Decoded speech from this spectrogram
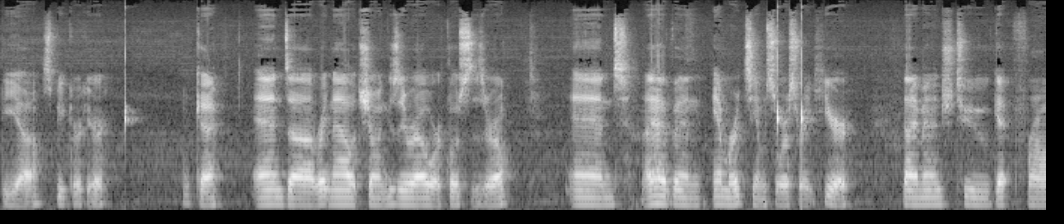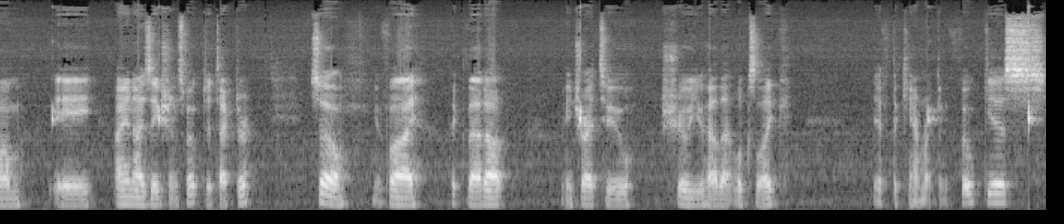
the uh, speaker here. Okay, and uh, right now it's showing zero or close to zero. And I have an americium source right here that I managed to get from a ionization smoke detector. So if I pick that up, let me try to show you how that looks like if the camera can focus.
